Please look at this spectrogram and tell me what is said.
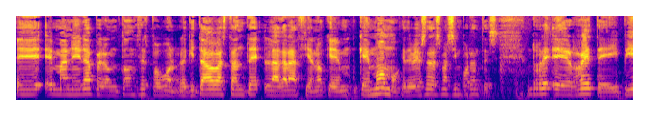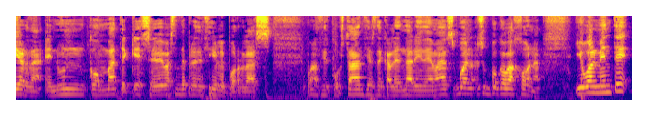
eh, manera, pero entonces, pues bueno, le quitaba bastante la gracia, ¿no? Que, que Momo, que debería ser de las más importantes, eh, rete y pierda en un combate que se ve bastante predecible por las, bueno, circunstancias de calendario y demás, bueno, es un poco bajona. Igualmente,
